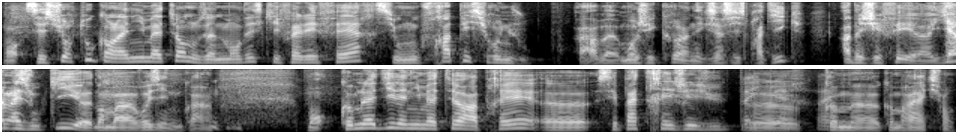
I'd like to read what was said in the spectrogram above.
Bon, c'est surtout quand l'animateur nous a demandé ce qu'il fallait faire si on nous frappait sur une joue. Alors ben, moi j'ai cru à un exercice pratique. Ah ben j'ai fait euh, Yamazuki euh, dans ma voisine quoi. Bon, comme l'a dit l'animateur après, euh, c'est pas très Jésus Pas hyper, euh, ouais. comme, euh, comme réaction.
